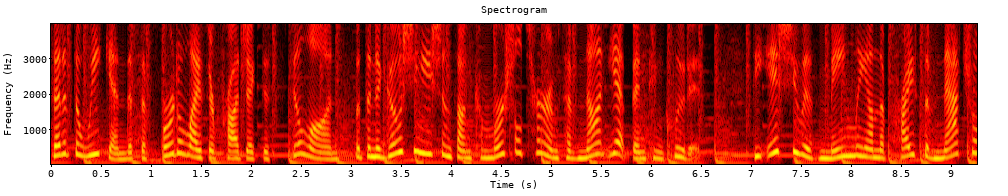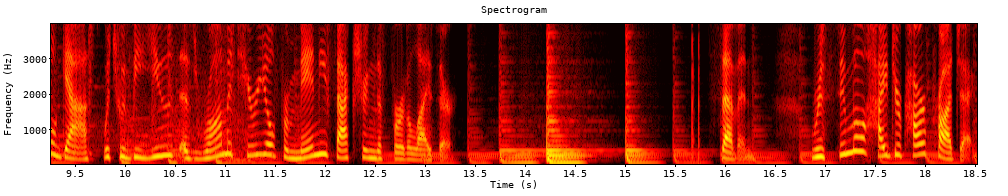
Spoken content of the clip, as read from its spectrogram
said at the weekend that the fertilizer project is still on, but the negotiations on commercial terms have not yet been concluded. The issue is mainly on the price of natural gas which would be used as raw material for manufacturing the fertilizer. 7. Rusumo Hydropower Project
